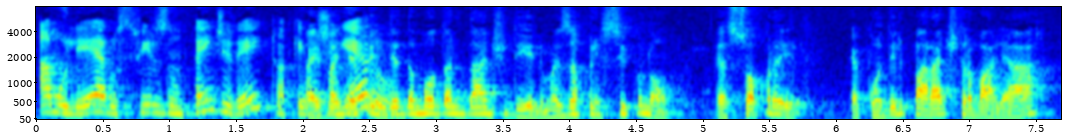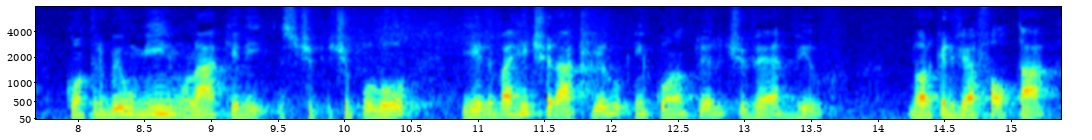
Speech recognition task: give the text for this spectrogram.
a mulher, os filhos não têm direito àquele Aí dinheiro? vai depender da modalidade dele, mas a princípio não. É só para ele. É quando ele parar de trabalhar, contribuir o um mínimo lá que ele estipulou e ele vai retirar aquilo enquanto ele estiver vivo. Na hora que ele vier a faltar,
